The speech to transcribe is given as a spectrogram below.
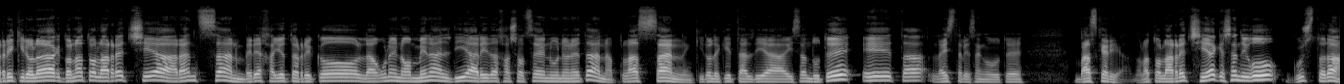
Errikirolak Donato Larretxea arantzan bere jaioterriko lagunen omenaldia ari da jasotzen honetan, plazan kirolekitaldia izan dute, eta laiztara izango dute bazkaria. Donato Larretxeak esan digu gustora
